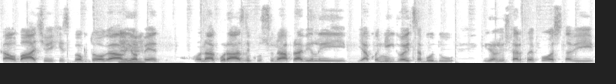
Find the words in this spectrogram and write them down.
kao bacio ih je zbog toga, ali mm opet onakvu razliku su napravili i ako njih dvojica budu igrali u startnoj postavi,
